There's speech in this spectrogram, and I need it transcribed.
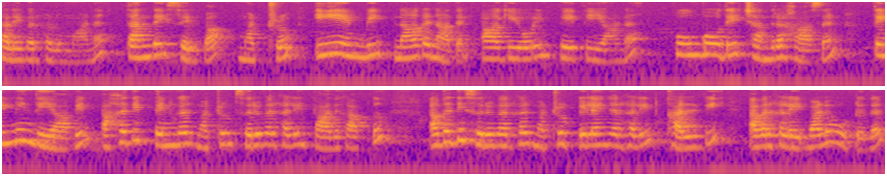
தலைவர்களுமான தந்தை செல்வா மற்றும் இஎம்பி நாகநாதன் ஆகியோரின் பேத்தியான பூங்கோதை சந்திரஹாசன் தென்னிந்தியாவில் அகதி பெண்கள் மற்றும் சிறுவர்களின் பாதுகாப்பு அகதி சிறுவர்கள் மற்றும் இளைஞர்களின் கல்வி அவர்களை வலுவூட்டுதல்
